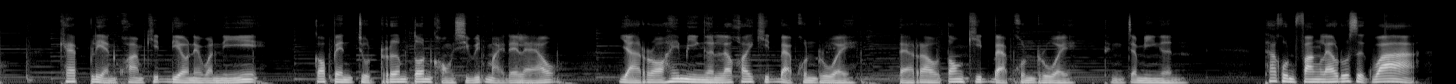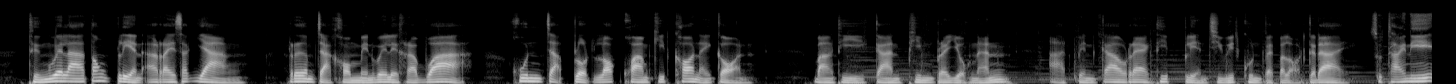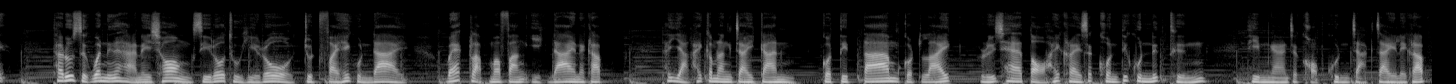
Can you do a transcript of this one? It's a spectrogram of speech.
แค่เปลี่ยนความคิดเดียวในวันนี้ ก็เป็นจุดเริ่มต้นของชีวิตใหม่ได้แล้ว อย่ารอให้มีเงินแล้วค่อยคิดแบบคนรวย แต่เราต้องคิดแบบคนรวยถึงจะมีเงิน ถ้าคุณฟังแล้วรู้สึกว่า ถึงเวลาต้องเปลี่ยนอะไรสักอย่าง เริ่มจากคอมเมนต์ไว้เลยครับว่า คุณจะปลดล็อกความคิดข้อไหนก่อน บางทีการพิมพ์ประโยคนั้น อาจเป็นก้าวแรกที่เปลี่ยนชีวิตคุณไปตลอดก็ได้ สุดท้ายนี้ ถ้ารู้สึกว่าเนื้อหาในช่อง Zero to Hero จุดไฟให้คุณได้ แวะกลับมาฟังอีกได้นะครับ ถ้าอยากให้กำลังใจกัน กดติดตาม กดไลค์หรือแชร์ต่อให้ใครสักคนที่คุณนึกถึง ทีมงานจะขอบคุณจากใจเลยครับ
